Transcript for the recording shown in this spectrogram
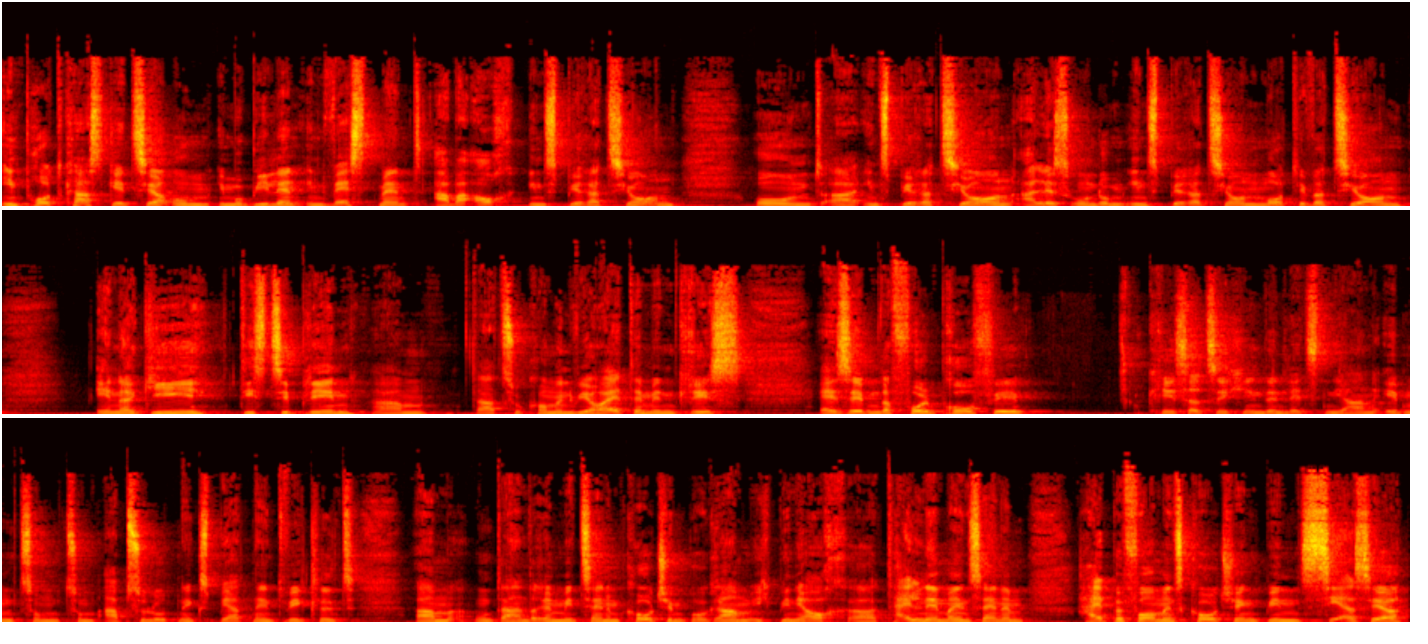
Im Podcast geht es ja um Immobilien, Investment, aber auch Inspiration. Und äh, Inspiration, alles rund um Inspiration, Motivation, Energie, Disziplin. Ähm, dazu kommen wir heute mit dem Chris. Er ist eben der Vollprofi, Chris hat sich in den letzten Jahren eben zum, zum absoluten Experten entwickelt, ähm, unter anderem mit seinem Coaching-Programm. Ich bin ja auch äh, Teilnehmer in seinem High-Performance-Coaching, bin sehr, sehr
